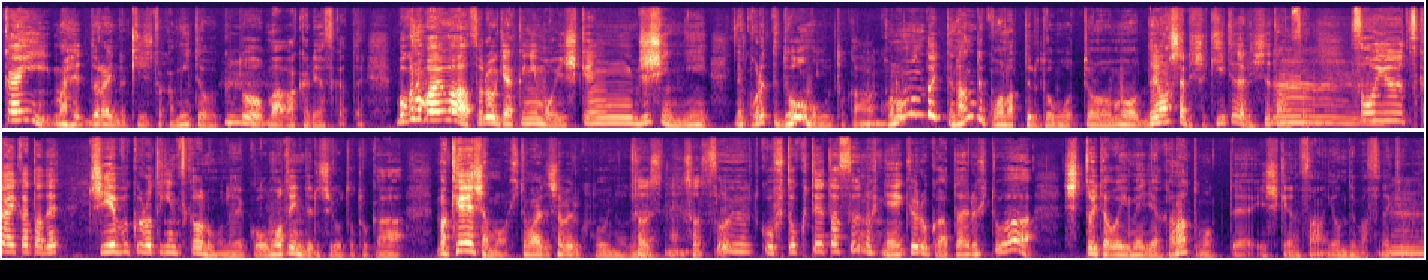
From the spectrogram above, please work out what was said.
回、まあ、ヘッドラインの記事とか見ておくと、うん。まあ、分かりやすかったり。僕の場合はそれを逆にもう石研自身に、ね、これってどう思うとか、うん。この問題ってなんでこうなってると思うっていうのをもう電話したりして聞いてたりしてたんですよ。そういう使い方で知恵袋的に使うのもねこう表に出る仕事とか、まあ、経営者も人前で喋ること多いのでそうですね。そうですね。そういうこう不特定多数の人に影響力を与える人は知っといた方がいいメディアかなと思って石健さん読んでますね今日ね。う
